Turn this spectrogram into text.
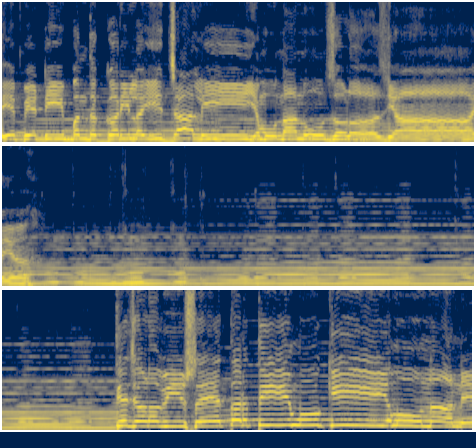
તે પેટી બંધ કરી લઈ ચાલી યમુનાનું જળ જ્યાય તે જળ વિશે તરતી મૂકી યમુનાને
